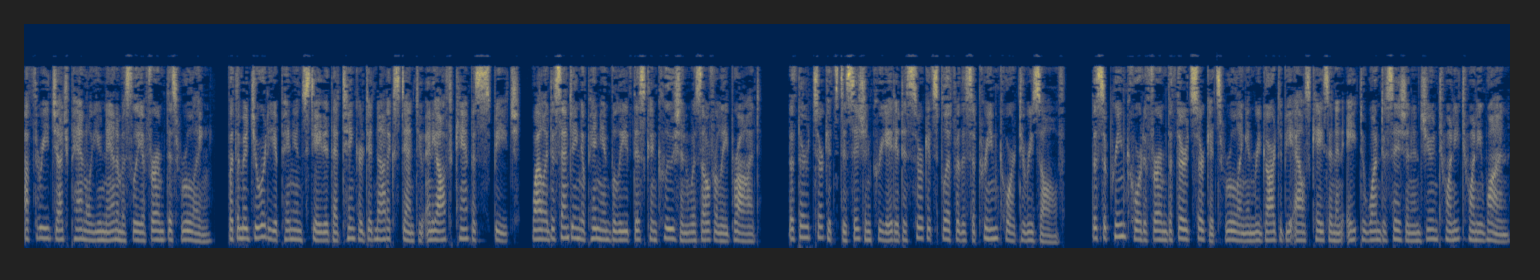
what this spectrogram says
a three judge panel unanimously affirmed this ruling, but the majority opinion stated that Tinker did not extend to any off campus speech, while a dissenting opinion believed this conclusion was overly broad. The Third Circuit's decision created a circuit split for the Supreme Court to resolve. The Supreme Court affirmed the Third Circuit's ruling in regard to BL's case in an 8 to 1 decision in June 2021,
